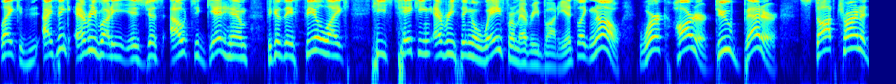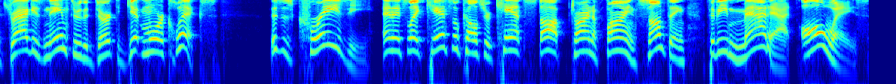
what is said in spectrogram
Like, I think everybody is just out to get him because they feel like he's taking everything away from everybody. It's like, no, work harder, do better. Stop trying to drag his name through the dirt to get more clicks. This is crazy. And it's like cancel culture can't stop trying to find something to be mad at always.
